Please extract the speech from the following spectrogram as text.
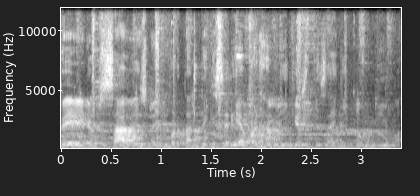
pero sabes lo importante que sería para mí que estés aquí conmigo.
